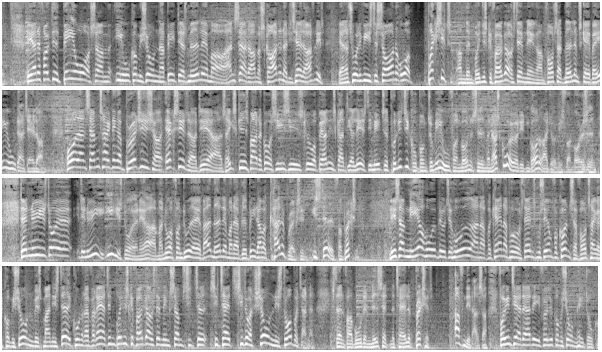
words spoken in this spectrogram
Det er det frygtede B-ord, som EU-kommissionen har bedt deres medlemmer og ansatte om at skrotte, når de taler offentligt. Ja, er naturligvis det sårende ord Brexit om den britiske folkeafstemning om fortsat medlemskab af EU, der er tale om. Ordet er en sammentrækning af British og Exit, og det er altså ikke skidesmart at gå og sige, sige skriver Berlinske, at de har læst i mediet Politico.eu for en måned siden, men også kunne have hørt i den korte radioavis for en måned siden. Den nye historie, det nye i historien er, at man nu har fundet ud af, hvad medlemmerne er blevet bedt om at kalde Brexit i stedet for Brexit. Ligesom Nærhovedet blev til hovedet af en afrikaner på Statens Museum for Kunst, så foretrækker kommissionen, hvis man i stedet kunne referere til den britiske folkeafstemning som cita- citat situationen i Storbritannien, i stedet for at bruge den nedsættende tale Brexit. Offentligt altså. For indtil at er det ifølge kommissionen helt ok.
